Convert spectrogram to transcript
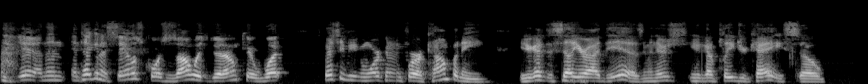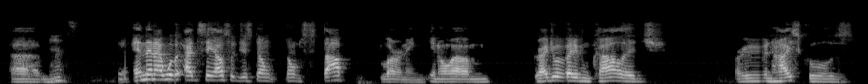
yeah, and then and taking a sales course is always good. I don't care what, especially if you've been working for a company, you got to sell your ideas. I mean, there's you got to plead your case. So, um, and then I would I'd say also just don't don't stop learning. You know, um, graduating from college or even high school is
